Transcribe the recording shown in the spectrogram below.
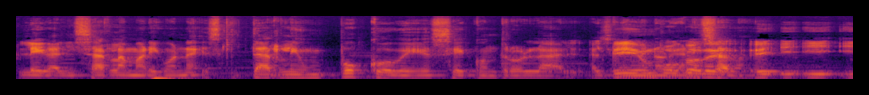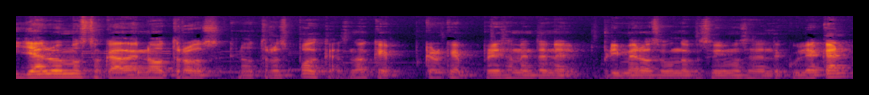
legalizar la marihuana es quitarle un poco de ese control al, al Sí, crimen un poco de... organizado. Y, y- y ya lo hemos tocado en otros, en otros podcasts, ¿no? Que creo que precisamente en el primero o segundo que subimos en el de Culiacán,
